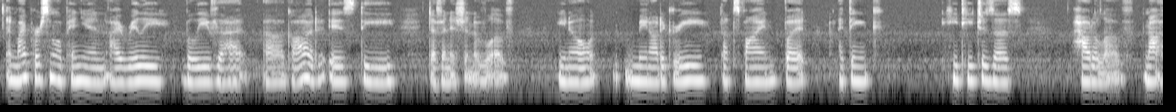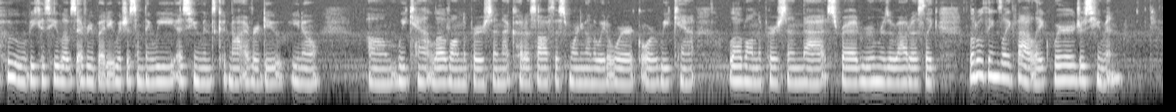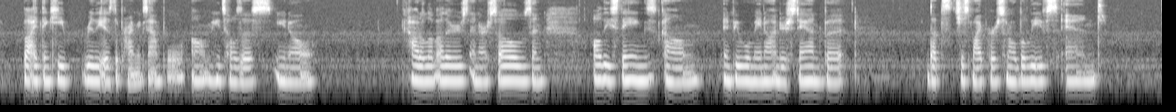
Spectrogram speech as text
in my personal opinion, I really believe that uh, God is the definition of love. You know, may not agree, that's fine, but I think He teaches us how to love, not who, because He loves everybody, which is something we as humans could not ever do. You know, um, we can't love on the person that cut us off this morning on the way to work, or we can't love on the person that spread rumors about us. Like little things like that. Like we're just human. But I think he really is the prime example. Um, he tells us, you know, how to love others and ourselves and all these things. Um, and people may not understand, but that's just my personal beliefs. And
